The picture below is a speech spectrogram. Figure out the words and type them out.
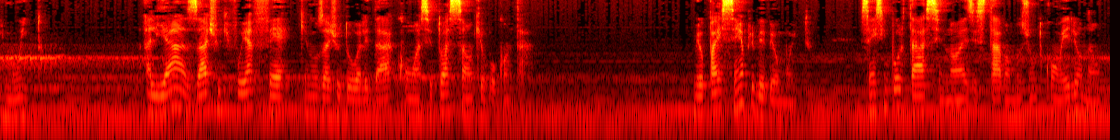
e muito. Aliás, acho que foi a fé que nos ajudou a lidar com a situação que eu vou contar. Meu pai sempre bebeu muito, sem se importar se nós estávamos junto com ele ou não.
